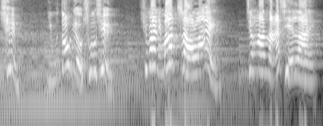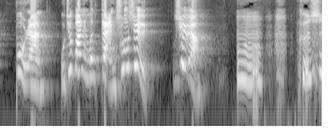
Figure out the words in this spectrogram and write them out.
去，你们都给我出去，去把你妈找来，叫她拿钱来，不然我就把你们赶出去。去啊！嗯，可是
